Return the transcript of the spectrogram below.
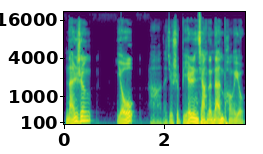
男生有啊，那就是别人家的男朋友。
